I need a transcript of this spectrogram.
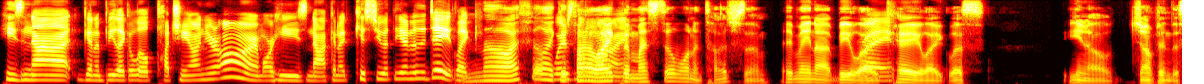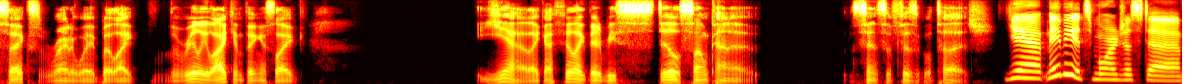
he's not going to be like a little touchy on your arm or he's not going to kiss you at the end of the date? Like, no, I feel like if I like them, I still want to touch them. It may not be like, Right. hey, like let's, you know, jump into sex right away. But like the really liking thing, it's like, yeah, like I feel like there'd be still some kind of sense of physical touch. yeah, maybe it's more just, uh,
